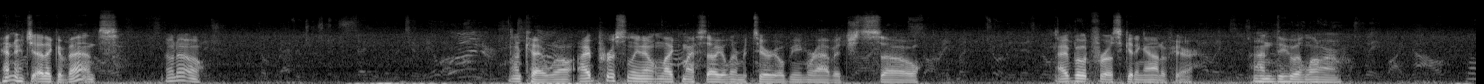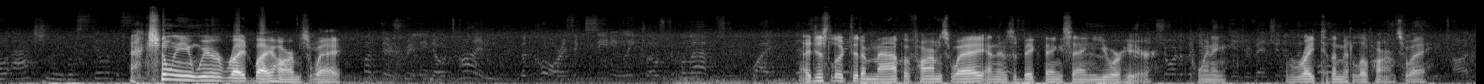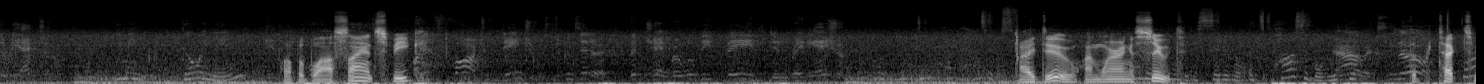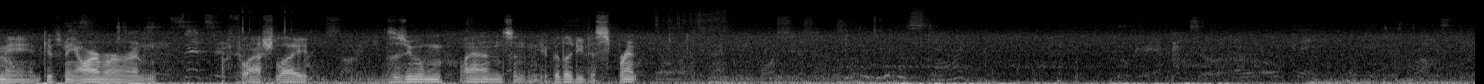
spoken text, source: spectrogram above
Energetic events. Oh no. Okay, well, I personally don't like my cellular material being ravaged, so I vote for us getting out of here. Undue alarm. actually, we're right by harm's way. I just looked at a map of harm's way, and there's a big thing saying you are here, pointing right to the middle of harm's way. You do Science Speak. I do. I'm wearing a suit that protects me. It gives me armor and a flashlight, zoom lens, and the ability to sprint. You can do this, Dad. So, uh, okay. Okay, just promise me.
